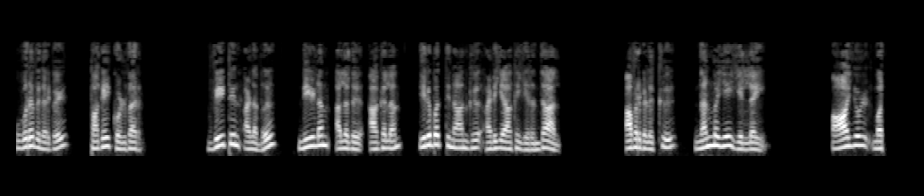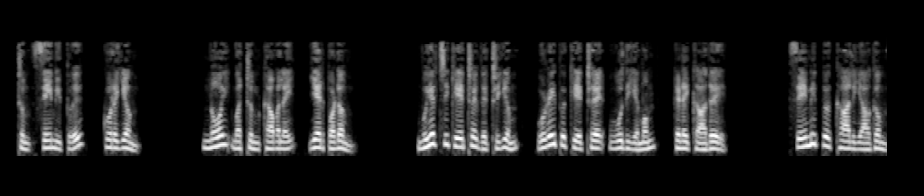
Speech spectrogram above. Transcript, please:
உறவினர்கள் பகை கொள்வர் வீட்டின் அளவு நீளம் அல்லது அகலம் இருபத்தி நான்கு அடியாக இருந்தால் அவர்களுக்கு நன்மையே இல்லை. ஆயுள் மற்றும் சேமிப்பு குறையும். நோய் மற்றும் கவலை ஏற்படும். முயற்சிக்கேற்ற வெற்றியும் உழைப்புக்கேற்ற ஊதியமும் கிடைக்காது. சேமிப்பு காலியாகும்.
